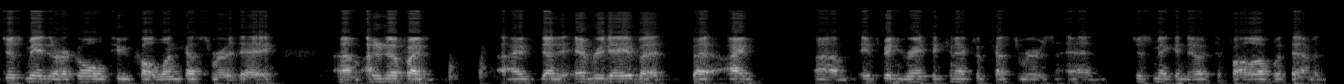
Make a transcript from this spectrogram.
just made it our goal to call one customer a day. Um, I don't know if I've I've done it every day, but but I've um, it's been great to connect with customers and just make a note to follow up with them and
